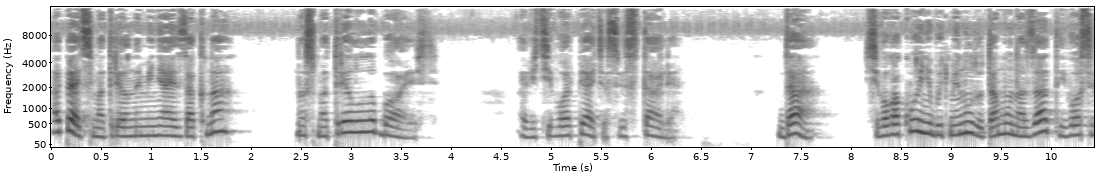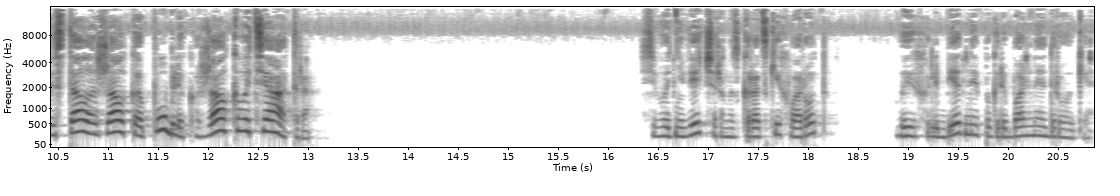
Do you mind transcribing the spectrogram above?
опять смотрел на меня из окна, но смотрел улыбаясь, а ведь его опять освистали. Да, всего какую-нибудь минуту тому назад его освистала жалкая публика жалкого театра. Сегодня вечером из городских ворот выехали бедные погребальные дроги.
